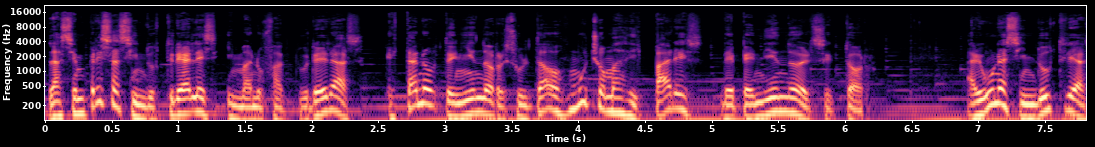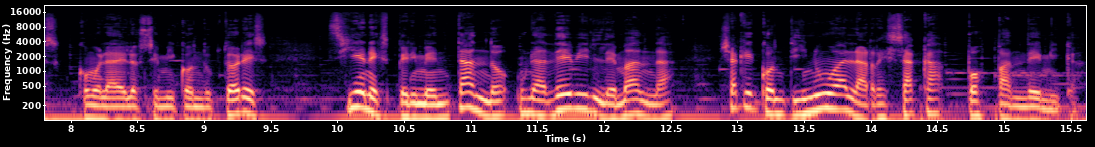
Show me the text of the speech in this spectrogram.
Las empresas industriales y manufactureras están obteniendo resultados mucho más dispares dependiendo del sector. Algunas industrias, como la de los semiconductores, siguen experimentando una débil demanda ya que continúa la resaca post-pandémica.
